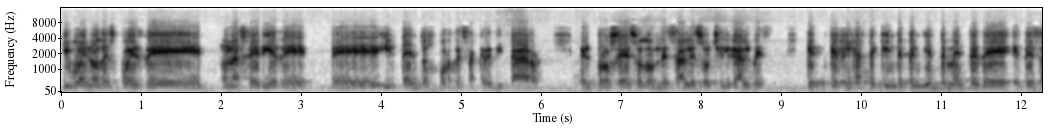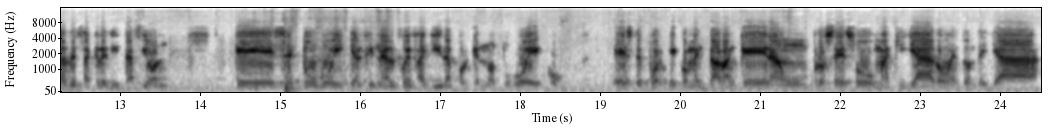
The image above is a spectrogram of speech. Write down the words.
Y bueno, después de una serie de, intentos por desacreditar el proceso donde sale Xochil Gálvez, que, que fíjate que independientemente de, de esa desacreditación, que se tuvo y que al final fue fallida porque no tuvo eco, este, porque comentaban que era un proceso maquillado en donde ya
